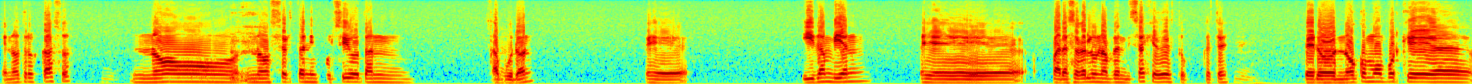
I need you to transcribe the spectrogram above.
en otros casos, no, no ser tan impulsivo, tan apurón eh, y también eh, para sacarle un aprendizaje de esto, ¿cachai? Mm. Pero no como porque eh,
